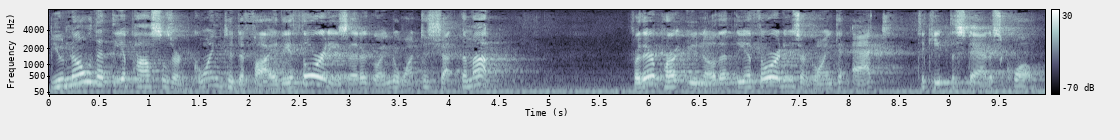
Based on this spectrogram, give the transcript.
You know that the apostles are going to defy the authorities that are going to want to shut them up. For their part, you know that the authorities are going to act to keep the status quo.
